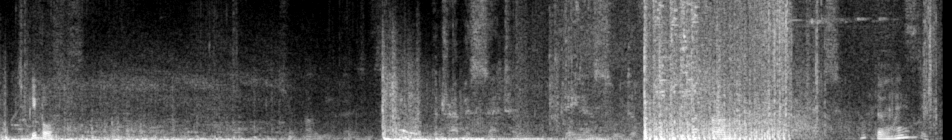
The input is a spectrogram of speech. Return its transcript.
There's people. She'll probably be good as The trap is set. Data suitable. What the heck? 60 Dark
